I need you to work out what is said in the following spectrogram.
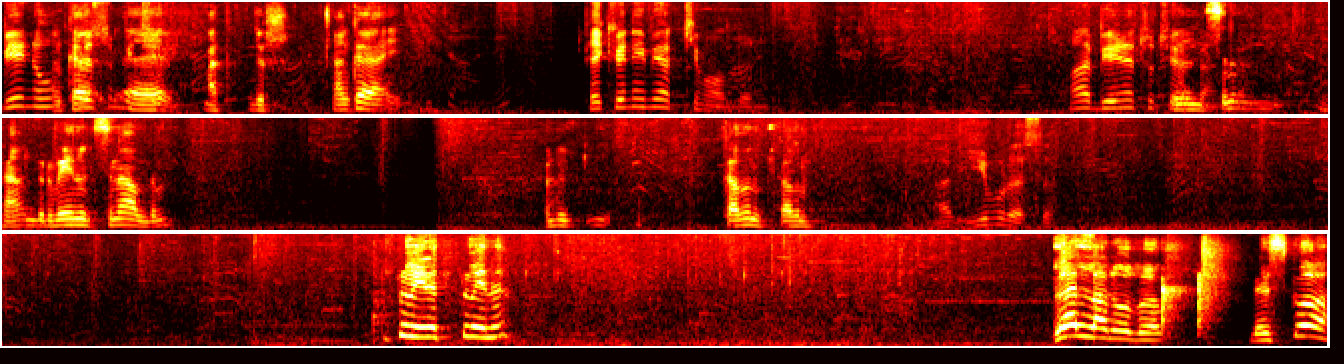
Birini Kanka hookluyorsun bitiyor. e, bak dur. Kanka Pek önemi yok kim olduğunu. Ama birini tutuyor kanka. ultisini, ben dur Vayne ultisini aldım. Abi çıkalım çıkalım. Abi iyi burası. Tuttu beni tuttu beni. Lan lan oğlum. Let's go.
